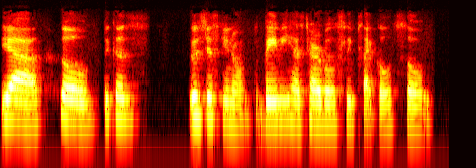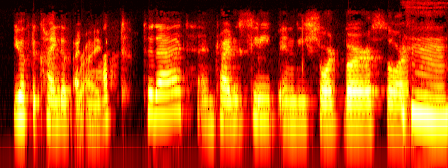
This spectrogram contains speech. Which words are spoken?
Yeah, so because it was just, you know, the baby has terrible sleep cycles, so you have to kind of Right. adapt to that and try to sleep in these short bursts or, Hmm.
